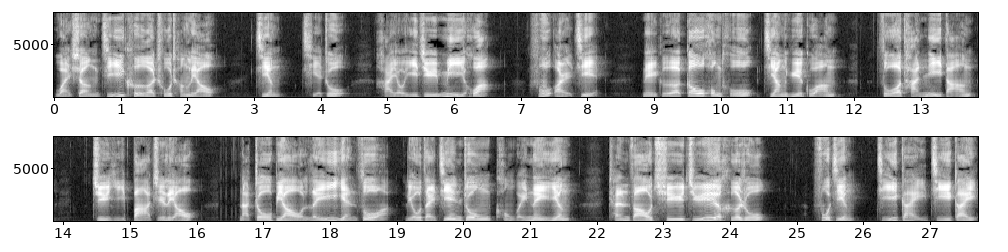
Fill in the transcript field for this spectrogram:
万圣即刻出城了，敬且住，还有一句密话，附耳戒。内阁高宏图、江曰广，左坦逆党，俱已罢职了。那周彪雷眼坐，留在监中，恐为内应。趁早取决何如？复敬即该即该。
